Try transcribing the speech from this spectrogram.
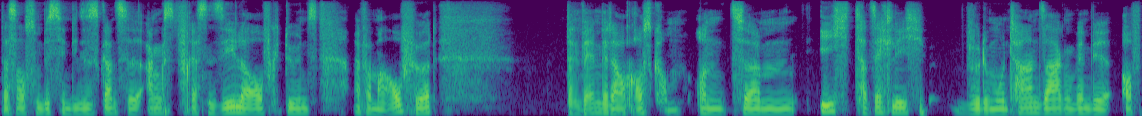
dass auch so ein bisschen dieses ganze Angst, Fressen, Seele aufgedöns einfach mal aufhört, dann werden wir da auch rauskommen. Und ähm, ich tatsächlich würde momentan sagen, wenn wir auf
